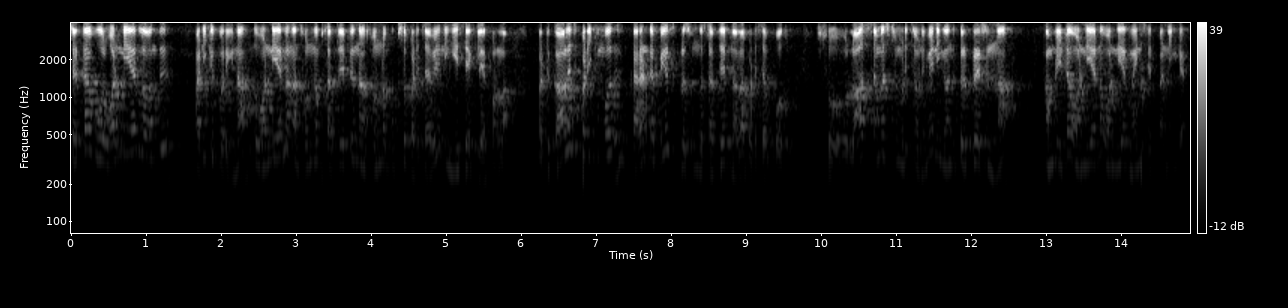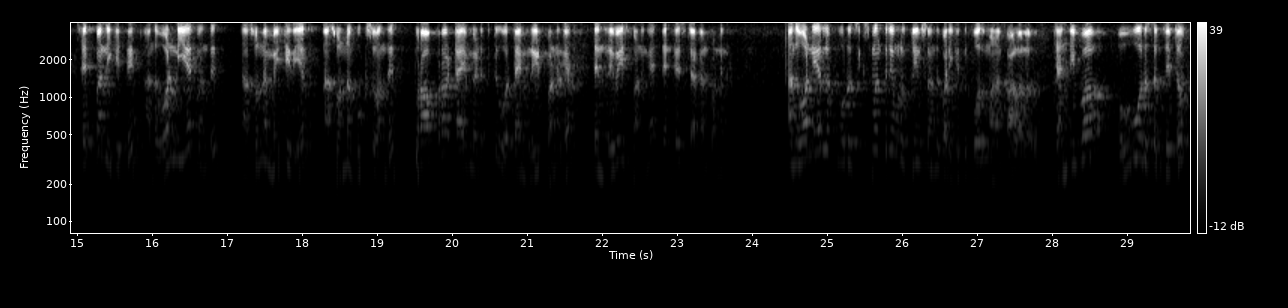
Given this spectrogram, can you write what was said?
செட்டாக ஒரு ஒன் இயரில் வந்து படிக்க போறீங்கன்னா இந்த ஒன் இயரில் நான் சொன்ன சப்ஜெக்ட் நான் சொன்ன புக்ஸை படிச்சாவே நீங்கள் ஈஸியாக கிளியர் பண்ணலாம். பட் காலேஜ் படிக்கும்போது கரண்ட் அஃபேர்ஸ் ப்ளஸ் உங்கள் சப்ஜெக்ட் நல்லா படித்தா போதும். ஸோ லாஸ்ட் செமஸ்டர் முடிச்ச உடனே வந்து ப்ரிப்பரேஷன்னா கம்ப்ளீட்டாக ஒன் இயர்னா ஒன் இயர் மைண்ட் செட் பண்ணிங்க. செட் பண்ணிக்கிட்டு அந்த ஒன் இயர் வந்து நான் சொன்ன மெட்டீரியல் நான் சொன்ன புக்ஸ் வந்து ப்ராப்பராக டைம் எடுத்துட்டு ஒரு டைம் ரீட் பண்ணுங்கள் தென் ரிவைஸ் பண்ணுங்கள் தென் டெஸ்ட் அட்டன் பண்ணுங்கள் அந்த ஒன் இயரில் ஒரு சிக்ஸ் மந்த்லேயே உங்களுக்கு ஃபிலிம்ஸ் வந்து படிக்கிறது போதுமான கால அளவு கண்டிப்பாக ஒவ்வொரு சப்ஜெக்டும்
